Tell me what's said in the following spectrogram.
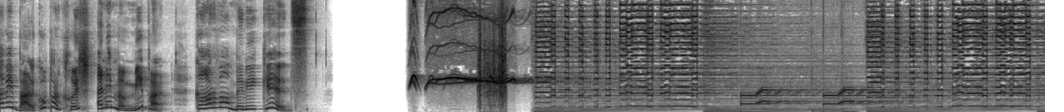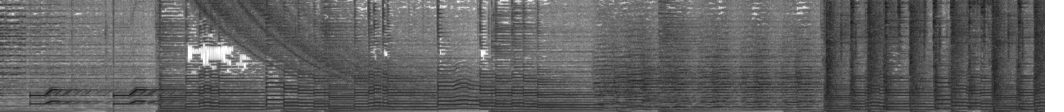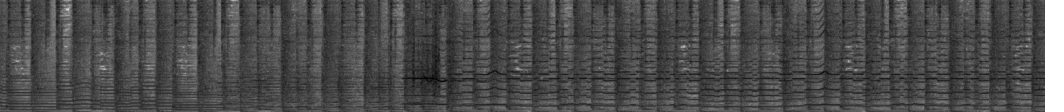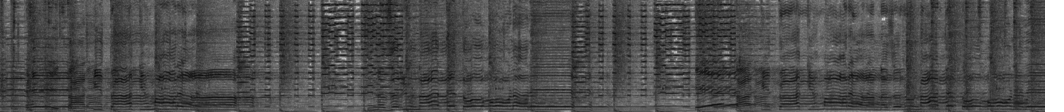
હવે બાળકો પણ ખુશ અને મમ્મી પણ. કારવા મિની કિડ્સ તાકી મારા? નજર્યું ના તે તો બોણ રે? એ તાકી તાકી મારા નજરું ના તે તો બોણ રે?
